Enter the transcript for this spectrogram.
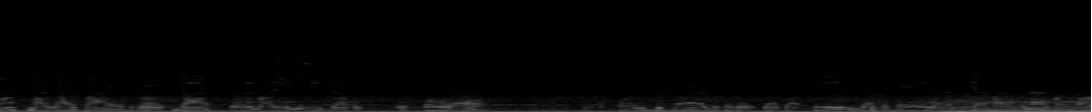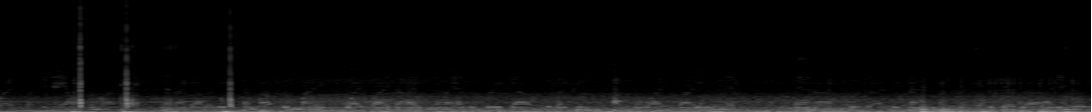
lost my Wi-Fi. It. Everybody amused out It's so well. Well, it was bizarre because it, like, actually, you guys said, hey, why don't you come up? And I was like, all right, fucking hey, I'll come up. And I got ready to come up, and my Wi-Fi died, and then I had to freak out because I couldn't find the Wi-Fi unit. And uh, it was actually kind of because uh, I didn't really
